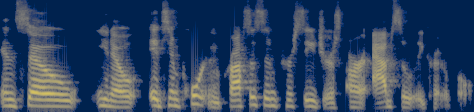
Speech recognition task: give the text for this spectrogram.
And so, you know, it's important. Process and procedures are absolutely critical.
